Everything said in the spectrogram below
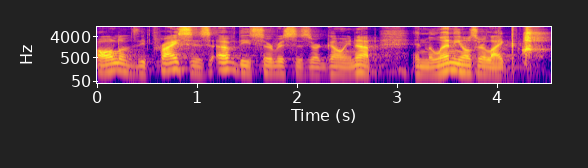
all of the prices of these services are going up. And millennials are like, ah,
